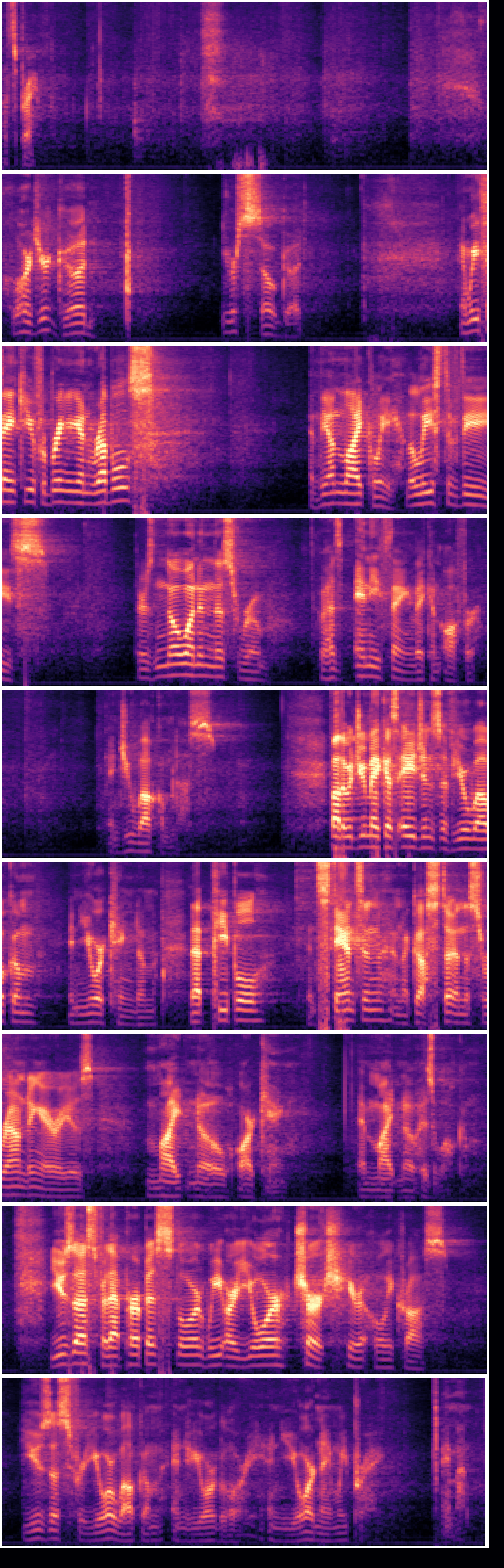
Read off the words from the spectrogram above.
Let's pray. Lord, you're good. You're so good. And we thank you for bringing in rebels the unlikely, the least of these. There's no one in this room who has anything they can offer. And you welcomed us. Father, would you make us agents of your welcome in your kingdom, that people in Staunton and Augusta and the surrounding areas might know our King and might know his welcome. Use us for that purpose, Lord. We are your church here at Holy Cross. Use us for your welcome and your glory. In your name we pray. Amen.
